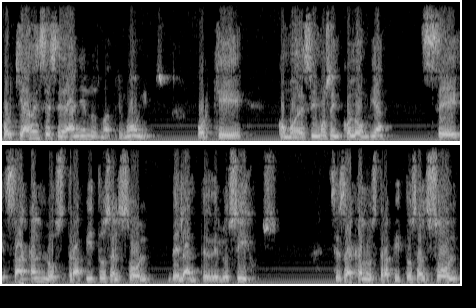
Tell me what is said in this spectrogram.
porque a veces se dañan los matrimonios, porque, como decimos en Colombia, se sacan los trapitos al sol delante de los hijos, se sacan los trapitos al sol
